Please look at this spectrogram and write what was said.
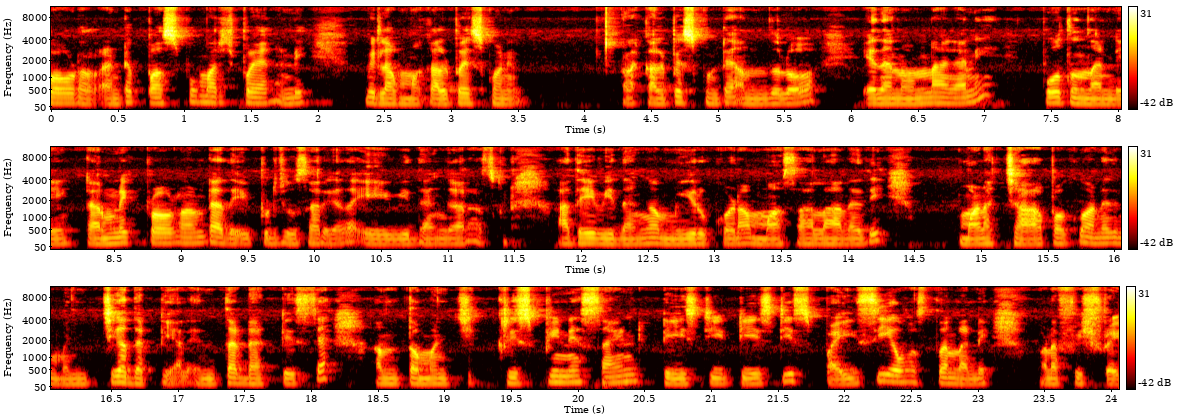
పౌడర్ అంటే పసుపు మర్చిపోయానండి. మీరు కలిపేసుకొని అలా కలిపేసుకుంటే అందులో ఏదైనా ఉన్నా కానీ పోతుందండి. టర్మరిక్ పౌడర్ అంటే అదే ఇప్పుడు చూసారు కదా ఏ విధంగా రాసుకుని అదే విధంగా మీరు కూడా మసాలా అనేది మన చేపకు అనేది మంచిగా దట్టియాలి. ఎంత దట్టిస్తే అంత మంచి క్రిస్పీనెస్ అండ్ టేస్టీ టేస్టీ స్పైసీగా వస్తుందండి మన ఫిష్ ఫ్రై.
